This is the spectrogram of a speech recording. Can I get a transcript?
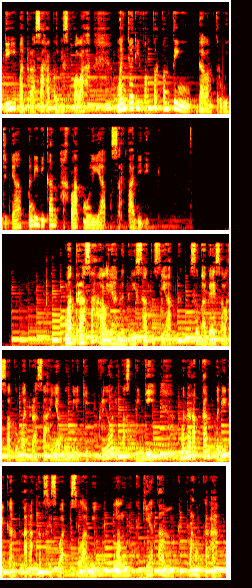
di madrasah atau di sekolah menjadi faktor penting dalam terwujudnya pendidikan akhlak mulia peserta didik. Madrasah Aliyah Negeri 1 Siak sebagai salah satu madrasah yang memiliki prioritas tinggi menerapkan pendidikan karakter siswa islami melalui kegiatan kepramukaan.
